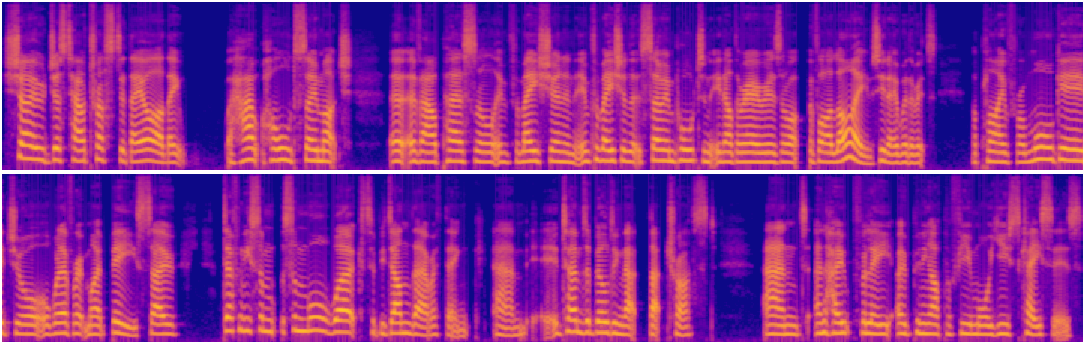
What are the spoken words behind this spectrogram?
show just how trusted they are. They ha- hold so much uh, of our personal information and information that's so important in other areas of, of our lives, you know, whether it's applying for a mortgage or, or, whatever it might be. So definitely some some more work to be done there, I think, um, in terms of building that that trust and and hopefully opening up a few more use cases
